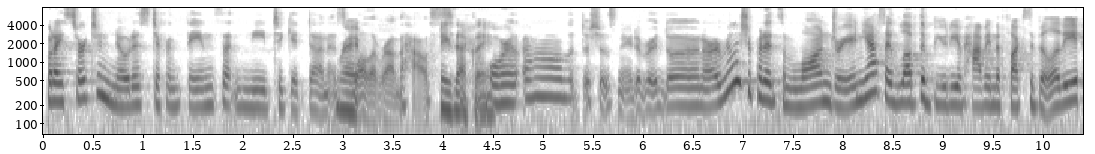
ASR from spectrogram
but I start to notice different things that need to get done as Right. well around the house. Exactly. Or, oh, the dishes need to be done. Or I really should put in some laundry. And yes, I love the beauty of having the flexibility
